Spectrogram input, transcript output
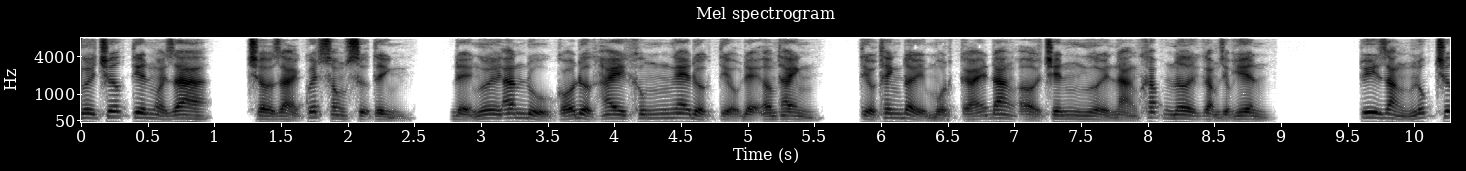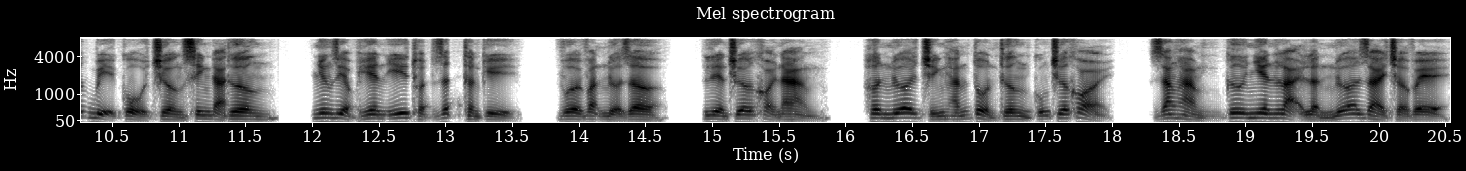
ngươi trước tiên ngoài ra, chờ giải quyết xong sự tình, để ngươi ăn đủ có được hay không nghe được tiểu đệ âm thanh, tiểu thanh đẩy một cái đang ở trên người nàng khắp nơi gặm Diệp Hiên. Tuy rằng lúc trước bị cổ trường sinh đả thương, nhưng Diệp Hiên y thuật rất thần kỳ, vừa vặn nửa giờ, liền chưa khỏi nàng, hơn nữa chính hắn tổn thương cũng chưa khỏi, Giang Hàm cư nhiên lại lần nữa dài trở về.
